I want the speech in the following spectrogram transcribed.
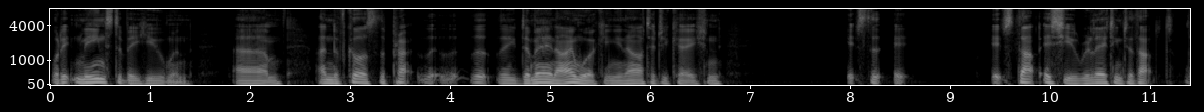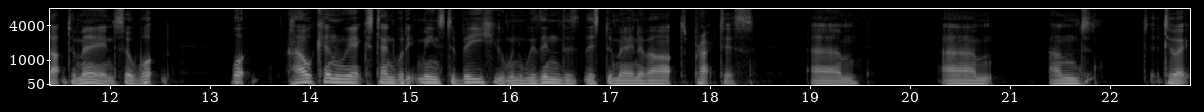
what it means to be human? Um, and of course, the, the, the the domain I'm working in, art education, it's the it, it's that issue relating to that that domain. So what what how can we extend what it means to be human within this, this domain of art practice, um, um, and to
